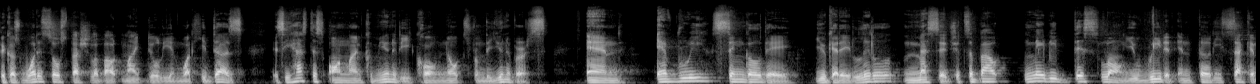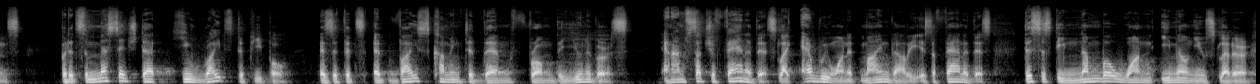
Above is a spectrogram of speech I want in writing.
because what is so special about Mike Dooley and what he does is he has this online community called Notes from the Universe. And every single day, you get a little message. It's about maybe this long. You read it in 30 seconds. But it's a message that he writes to people as if it's advice coming to them from the universe. And I'm such a fan of this. Like everyone at Mindvalley is a fan of this. This is the number one email newsletter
